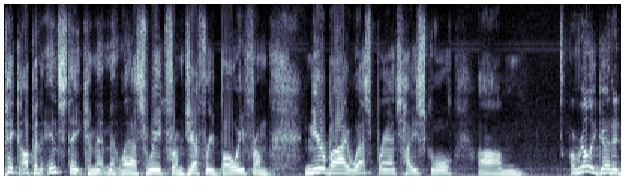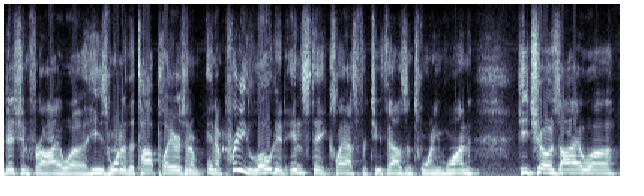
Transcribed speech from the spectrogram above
pick up an in-state commitment last week from Jeffrey Bowie from nearby West Branch High School. Um, a really good addition for Iowa. He's one of the top players in a in a pretty loaded in-state class for 2021. He chose Iowa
